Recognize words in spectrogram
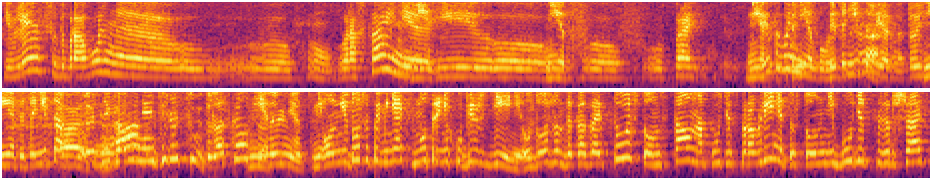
является добровольное э, ну, раскаяние Нет. и э, Нет. в- в- про- Нет, этого это не не- было, это не так. верно. То есть, Нет, это не так. э, То есть никого не интересует, раскался он или нет? Не, Он не должен поменять внутренних убеждений. Он должен доказать то, что он встал на путь исправления, то, что он не будет совершать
